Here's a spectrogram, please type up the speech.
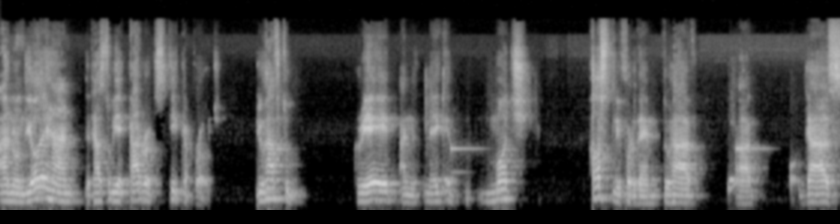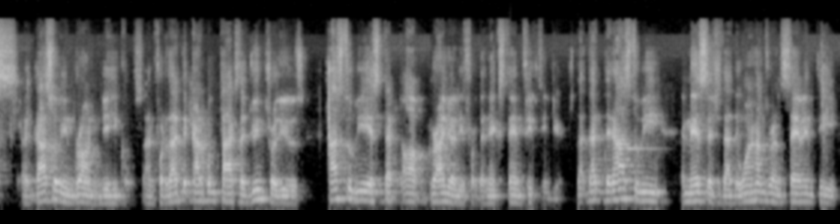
And on the other hand, there has to be a carrot stick approach. You have to create and make it much costly for them to have uh, gas uh, gasoline run vehicles. And for that the carbon tax that you introduce has to be stepped up gradually for the next 10 15 years. That, that there has to be a message that the 170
